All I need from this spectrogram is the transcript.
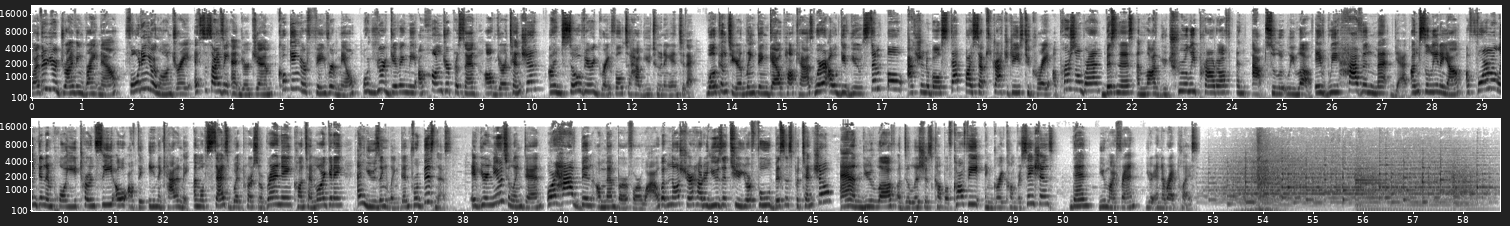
Whether you're driving right now, folding your laundry, exercising at your gym, cooking your favorite meal, or you're giving me 100% of your attention, I'm so very grateful to have you tuning in today. Welcome to your LinkedIn Gal podcast, where I will give you simple, actionable, step by step strategies to create a personal brand, business, and life you're truly proud of and absolutely love. If we haven't met yet, I'm Selena Yang, a former LinkedIn employee turned CEO of the In Academy. I'm obsessed with personal branding, content marketing, and using LinkedIn for business. If you're new to LinkedIn or have been a member for a while but not sure how to use it to your full business potential, and you love a delicious cup of coffee and great conversations, then you, my friend, you're in the right place.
